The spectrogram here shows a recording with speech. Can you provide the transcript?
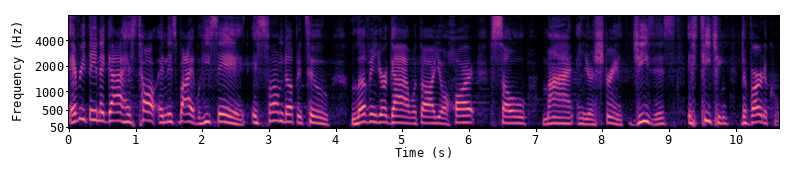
Everything that God has taught in this Bible, he said, is summed up into loving your God with all your heart, soul, mind, and your strength. Jesus is teaching the vertical.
